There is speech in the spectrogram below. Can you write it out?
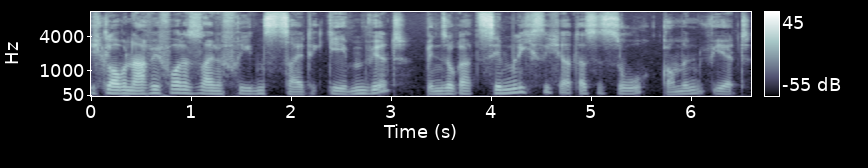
Ich glaube nach wie vor, dass es eine Friedenszeit geben wird. Bin sogar ziemlich sicher, dass es so kommen wird.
